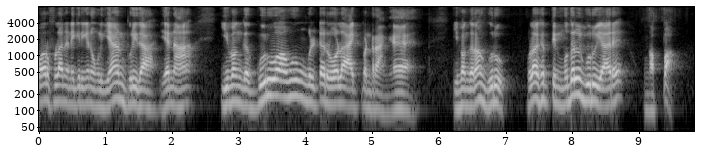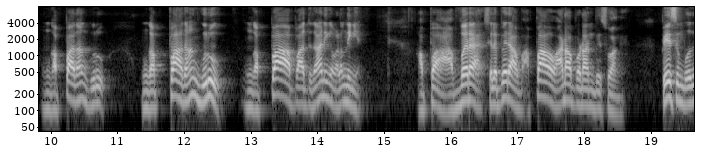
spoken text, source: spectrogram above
பவர்ஃபுல்லாக நினைக்கிறீங்கன்னு உங்களுக்கு ஏன்னு புரியுதா? ஏன்னா இவங்க குருவாகவும் உங்கள்கிட்ட ரோலை ஆக்ட் பண்ணுறாங்க இவங்க தான் குரு. உலகத்தின் முதல் குரு யார்? உங்கள் அப்பா. உங்கள் அப்பா தான் குரு. உங்கள் அப்பா தான் குரு. உங்கள் அப்பா பார்த்து தான் நீங்கள் வளர்ந்தீங்க. அப்பா அவரை சில பேர் அப்பாவை வாடா போடான்னு பேசுவாங்க. பேசும்போது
